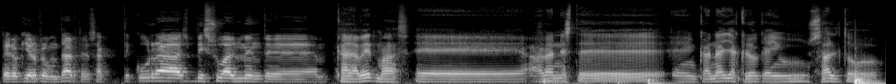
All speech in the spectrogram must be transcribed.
Pero quiero preguntarte, o sea, ¿te curras visualmente? Cada vez más. Eh, ahora en este, en Canallas creo que hay un salto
